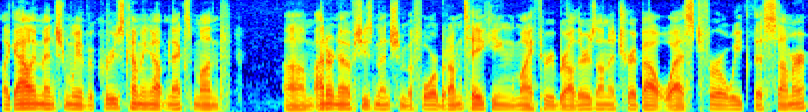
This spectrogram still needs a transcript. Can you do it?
like Allie mentioned, we have a cruise coming up next month. Um, I don't know if she's mentioned before, but I'm taking my three brothers on a trip out west for a week this summer.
